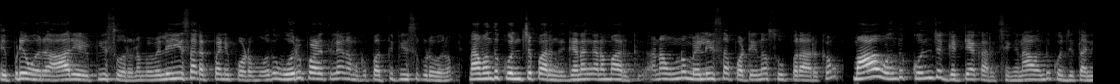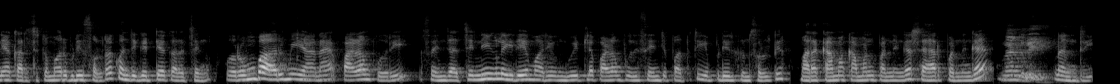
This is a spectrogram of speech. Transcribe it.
எப்படியும் ஒரு ஆறு ஏழு பீஸ் வரும். நம்ம மெலிசாக கட் பண்ணி போடும்போது ஒரு பழத்திலே நமக்கு பத்து பீஸ் கூட வரும். நான் வந்து கொஞ்சம் பாருங்கள் கனகனமாக இருக்குது ஆனால் இன்னும் மெலிசாக போட்டிங்கன்னா சூப்பராக இருக்கும். மாவு வந்து கொஞ்சம் கெட்டியாக கரைச்சிங்க. நான் வந்து கொஞ்சம் தண்ணியாக கரைச்சிட்டேன். மறுபடியும் சொல்கிறேன் கொஞ்சம் கெட்டியாக கரைச்சிங்க. ரொம்ப அருமையான பழம்பொரி செஞ்சாச்சு. நீங்களும் இதே மாதிரி உங்கள் வீட்டில் பழம்பொரி செஞ்சு பார்த்துட்டு எப்படி இருக்குன்னு சொல்லிட்டு மறக்காமல் கமெண்ட் பண்ணுங்கள் ஷேர் பண்ணுங்கள் நன்றி. நன்றி.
